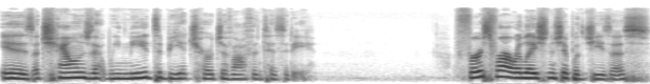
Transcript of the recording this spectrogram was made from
is a challenge that we need to be a church of authenticity. First, for our relationship with Jesus,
